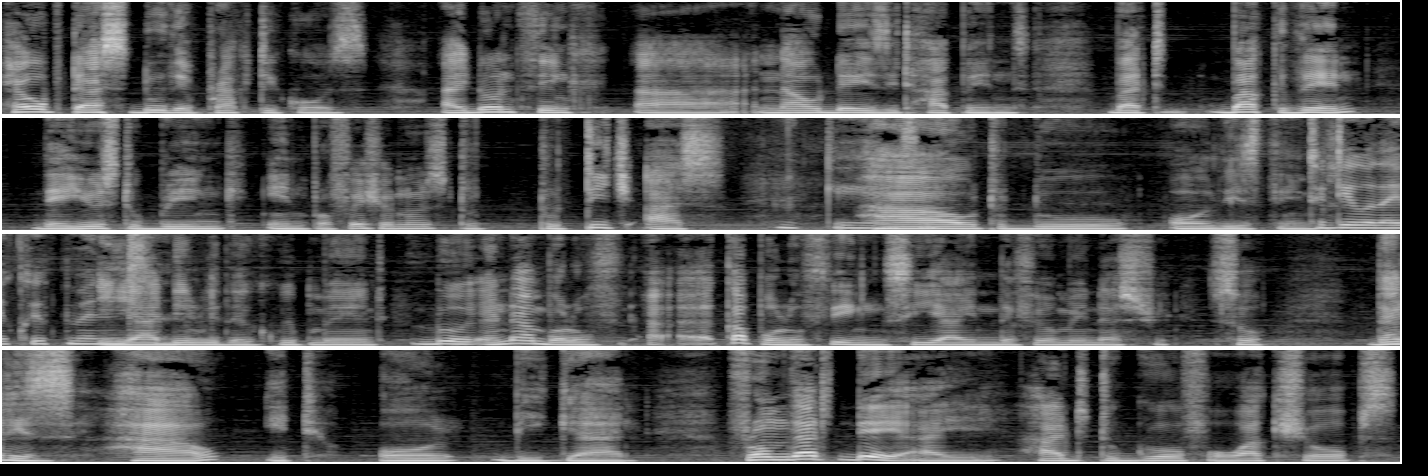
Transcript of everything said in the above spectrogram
helped us do the practicals i don't think uh, nowadays it happens but back then they used to bring in professionals to, to teach us okay, so how to do all these things to deal with the equipment. yeah deal with the equipment do a number of a couple of things here in the film industry so that is how it all began. From that day i had to go for workshops.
